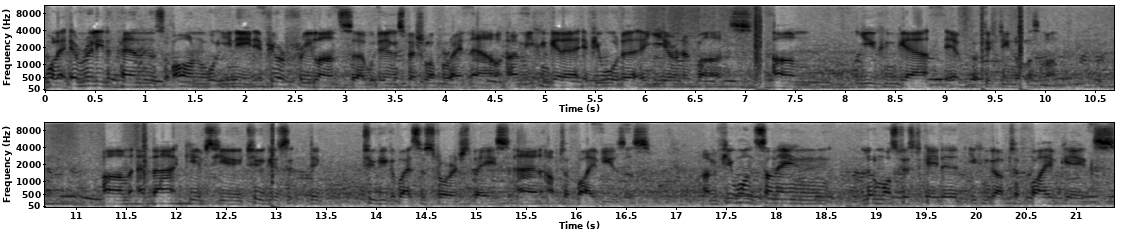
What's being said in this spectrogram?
Well, it, it really depends on what you need. If you're a freelancer, we're doing a special offer right now. Um, you can get it if you order a year in advance. Um, you can get it for fifteen dollars a month, um, and that gives you two gigs, two gigabytes of storage space and up to five users. Um, if you want something a little more sophisticated, you can go up to five gigs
